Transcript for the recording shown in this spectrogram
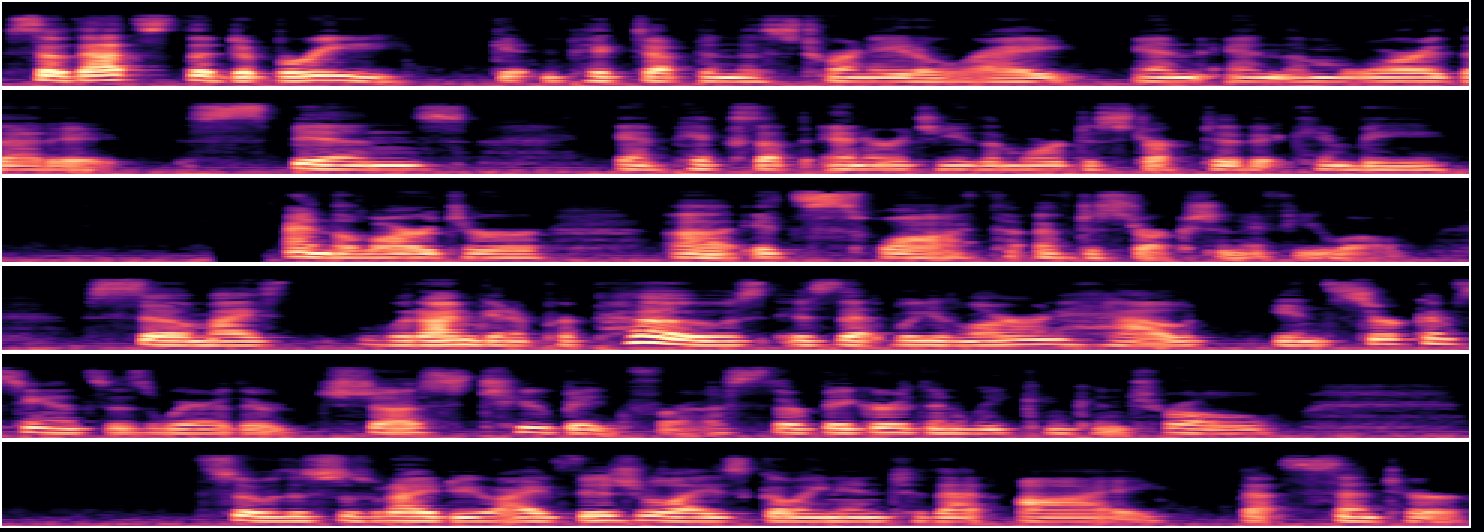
So that's the debris getting picked up in this tornado, right? And and the more that it spins and picks up energy, the more destructive it can be, and the larger uh, its swath of destruction, if you will. So my what I'm going to propose is that we learn how in circumstances where they're just too big for us, they're bigger than we can control. So this is what I do. I visualize going into that eye, that center,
